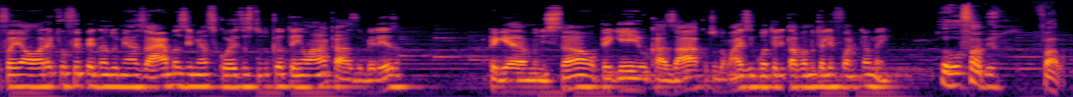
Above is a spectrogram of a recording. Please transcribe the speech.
foi a hora que eu fui pegando minhas armas e minhas coisas, tudo que eu tenho lá na casa, beleza? Peguei a munição, peguei o casaco tudo mais, enquanto ele tava no telefone também. Ô, Fábio, Fala.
